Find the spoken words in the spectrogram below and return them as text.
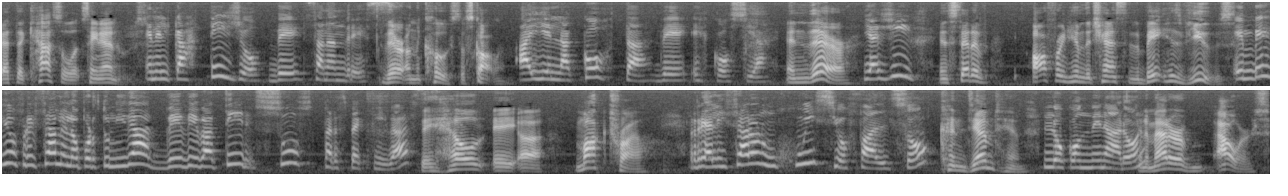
at the castle at St. Andrews, en el castillo de San Andrés, there on the coast of Scotland. ahí en la costa de Escocia. And there, Y allí, instead of offering him the chance to debate his views, en vez de ofrecerle la oportunidad de debatir sus perspectivas, they held a uh, mock trial, realizaron un juicio falso, condemned him lo in a condenaron matter of hours.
